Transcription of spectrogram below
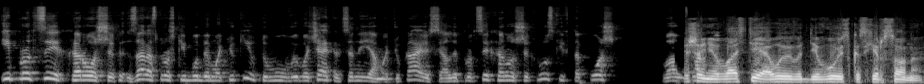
і про цих хороших, зараз трошки буде матюків, тому вибачайте, це не я матюкаюся, але про цих хороших русських також решение властей о выводе войска с Херсона.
